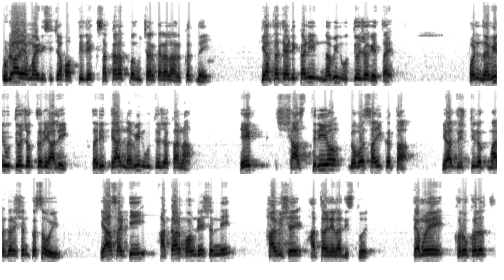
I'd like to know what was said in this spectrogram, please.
कुडाळ एम आय डी सीच्या बाबतीत एक सकारात्मक विचार करायला हरकत नाही. की आता त्या ठिकाणी नवीन उद्योजक येत आहेत. पण नवीन उद्योजक जरी आले तरी त्या नवीन उद्योजकांना एक शास्त्रीय व्यावसायिकता या दृष्टीनं मार्गदर्शन कसं होईल यासाठी आकार फाउंडेशनने हा विषय हाताळलेला दिसतोय. त्यामुळे खरोखरच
